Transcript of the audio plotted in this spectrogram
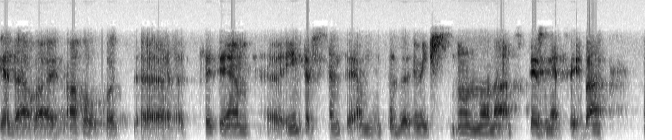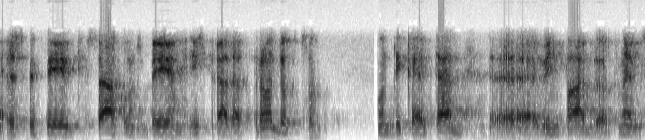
piedāvāju aplūkot uh, citiem uh, interesantiem, un tad arī viņš nu, nonāca tirzniecībā. Respektīvi, sākums bija izstrādāt produktu, un tikai tad viņu pārdot, nevis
